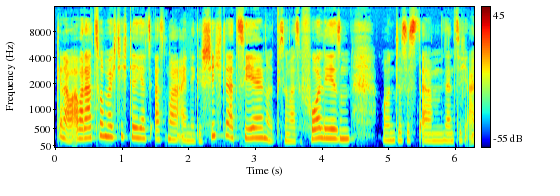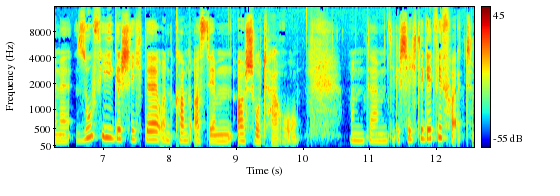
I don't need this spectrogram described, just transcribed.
Genau, aber dazu möchte ich dir jetzt erstmal eine Geschichte erzählen bzw. vorlesen. Und es ist, ähm, nennt sich eine Sufi-Geschichte und kommt aus dem Osho-Tarot. Und ähm, die Geschichte geht wie folgt.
